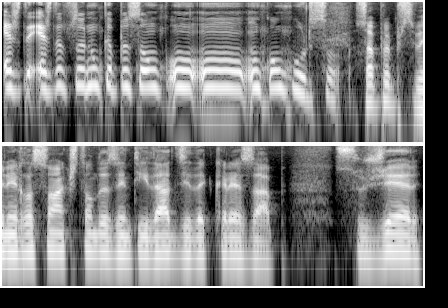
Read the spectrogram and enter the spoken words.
Esta, esta pessoa nunca passou um, um, um, concurso. Só para perceber, em relação à questão das entidades e da CRESAP, sugere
